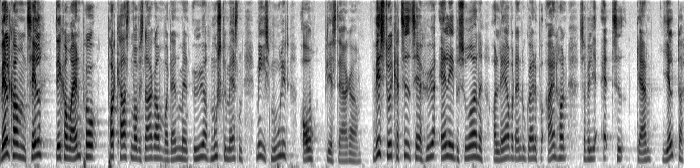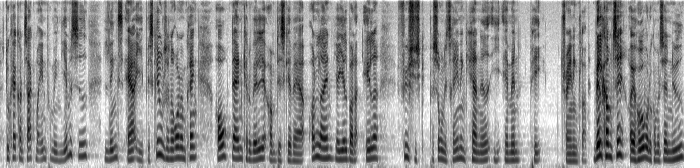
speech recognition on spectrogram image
Velkommen til Det kommer an på podcasten, hvor vi snakker om, hvordan man øger muskelmassen mest muligt og bliver stærkere. Hvis du ikke har tid til at høre alle episoderne og lære, hvordan du gør det på egen hånd, så vil jeg altid gerne hjælpe dig. Du kan kontakte mig ind på min hjemmeside. Links er i beskrivelserne rundt omkring. Og derinde kan du vælge, om det skal være online, jeg hjælper dig, eller fysisk personlig træning hernede i MNP Training Club. Velkommen til, og jeg håber, du kommer til at nyde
